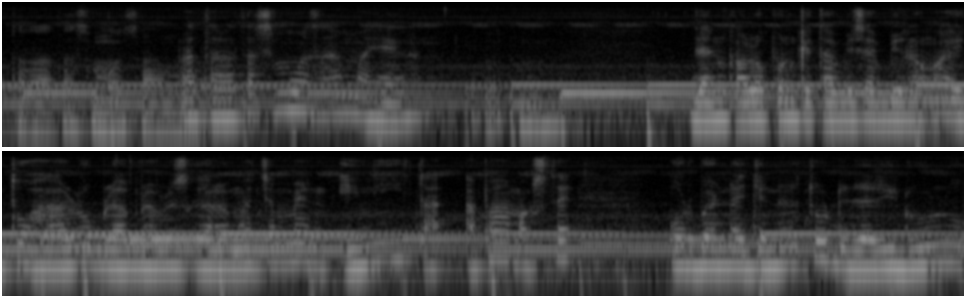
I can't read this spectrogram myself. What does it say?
rata-rata semua sama. Rata-rata semua sama ya kan? Mm-mm. Dan kalaupun kita bisa bilang ah itu halu bla bla bla segala macam men ini tak apa maksudnya urban legend itu udah dari dulu.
